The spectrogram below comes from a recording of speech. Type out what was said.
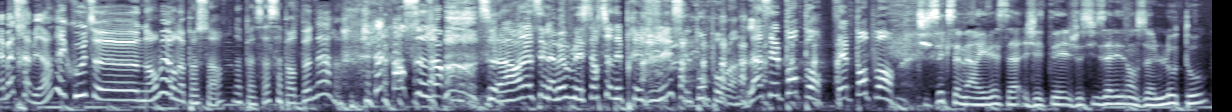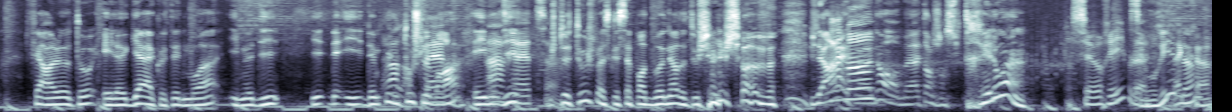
Eh ben très bien, écoute, euh, non mais on n'a pas ça, on n'a pas ça, ça porte bonheur. ce genre, ce- alors là c'est la meuf voulait sortir des préjugés, c'est le pompon là. Là c'est le pompon, c'est le pompon. Tu sais que ça m'est arrivé ça. J'étais, je suis allé dans un loto, faire un loto, et le gars à côté de moi, il me dit, d'un coup, Ah, il me touche le bras et il me dit, je te touche parce que ça porte bonheur de toucher un chauve. Je dis arrête, non. euh, non, mais attends, j'en suis très loin. C'est horrible. C'est horrible, hein. D'accord.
